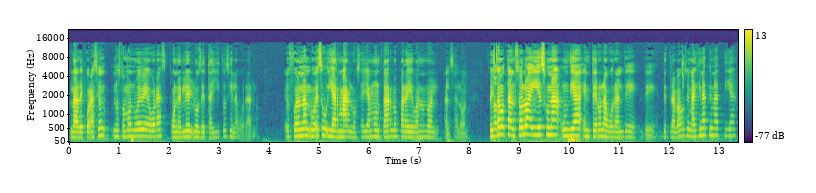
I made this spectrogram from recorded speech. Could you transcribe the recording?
La decoración nos tomó nueve horas ponerle los detallitos y elaborarlo. Eh, Fue una, eso y armarlo, o sea, ya montarlo para llevarlo al, al salón. Entonces, No. estamos, tan solo ahí es una, un día entero laboral de, de, de trabajos. Imagínate una tía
